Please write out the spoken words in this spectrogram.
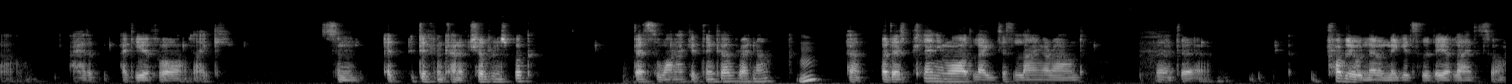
um, I had an idea for like some a, a, different kind of children's book. That's the one I could think of right now. Hmm? Uh, but there's plenty more like just lying around that uh, probably would never make it to the day of light. So,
